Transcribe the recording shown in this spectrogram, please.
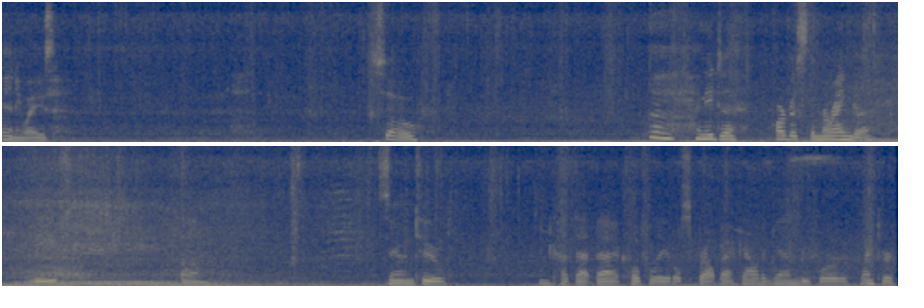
Anyways, so uh, I need to harvest the moringa leaves um, soon too and cut that back. Hopefully it'll sprout back out again before winter.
